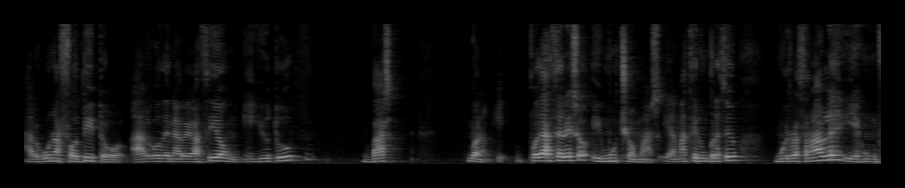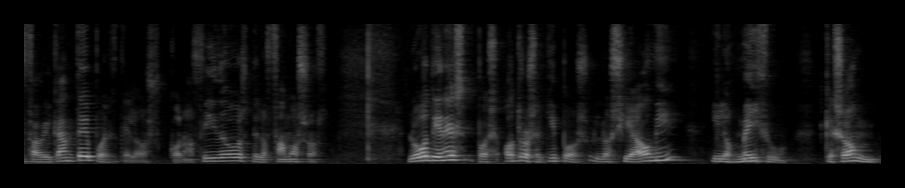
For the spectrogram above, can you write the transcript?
alguna fotito, algo de navegación y YouTube, vas, bueno, puedes hacer eso y mucho más. Y además tiene un precio muy razonable y es un fabricante pues, de los conocidos, de los famosos. Luego tienes pues, otros equipos, los Xiaomi y los Meizu, que son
